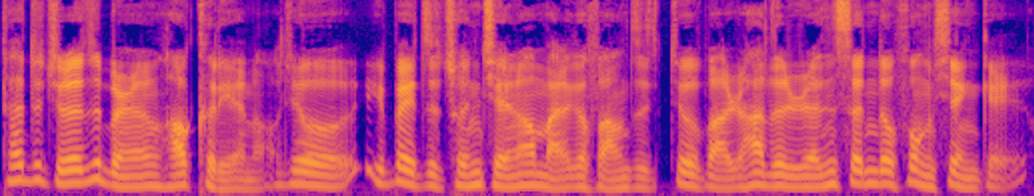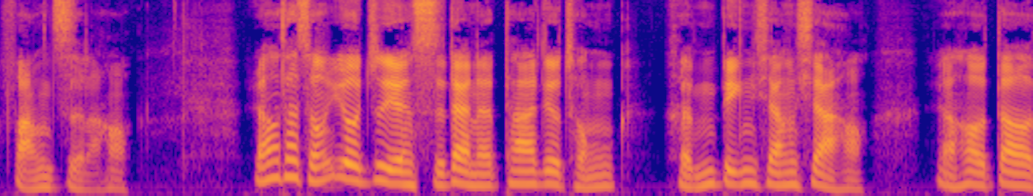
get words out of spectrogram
他就觉得日本人好可怜哦，就一辈子存钱，然后买了个房子，就把他的人生都奉献给房子了哈。然后他从幼稚园时代呢，他就从横滨乡下哈，然后到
